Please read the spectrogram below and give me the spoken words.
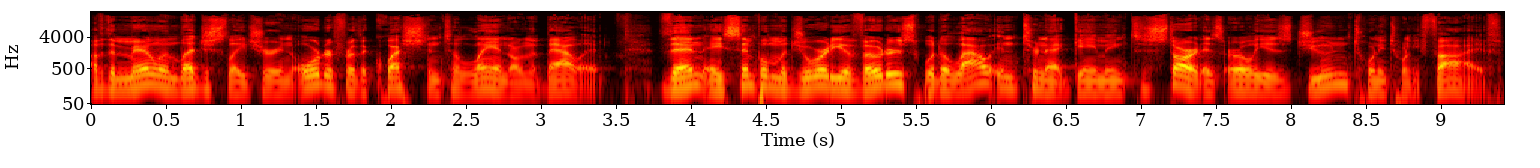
of the Maryland legislature in order for the question to land on the ballot. Then, a simple majority of voters would allow internet gaming to start as early as June 2025.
